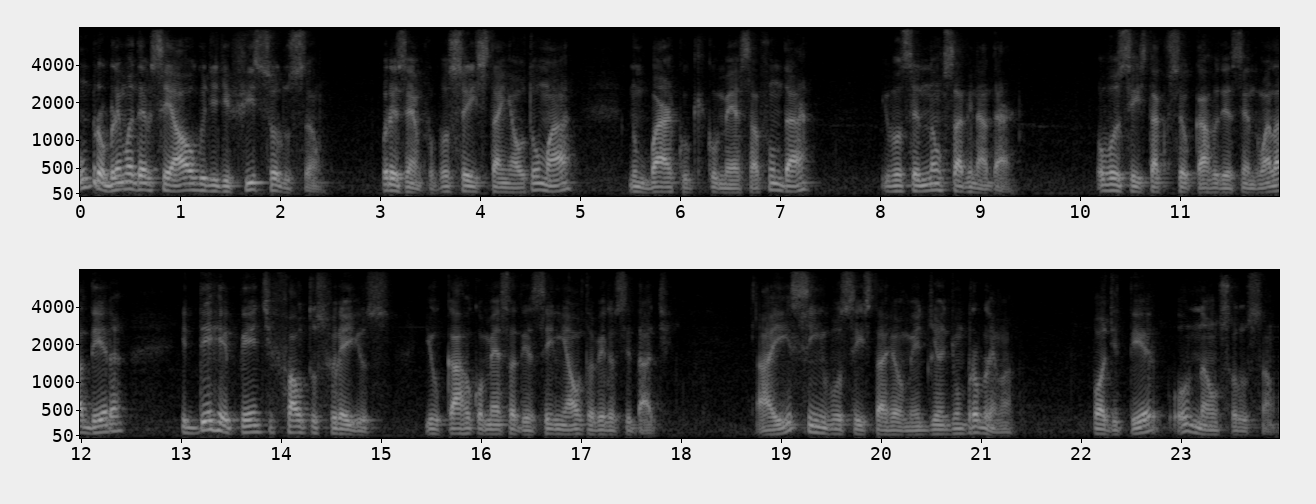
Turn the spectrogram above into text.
Um problema deve ser algo de difícil solução. Por exemplo, você está em alto mar, num barco que começa a afundar e você não sabe nadar. Ou você está com seu carro descendo uma ladeira e de repente faltam os freios e o carro começa a descer em alta velocidade. Aí sim você está realmente diante de um problema pode ter ou não solução.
